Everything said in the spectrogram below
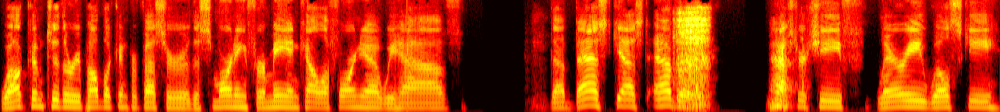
Welcome to the Republican Professor. This morning, for me in California, we have the best guest ever, Master Chief Larry Wilske,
